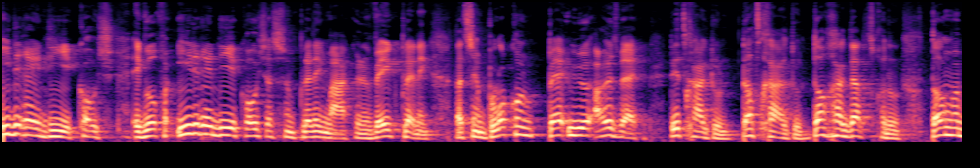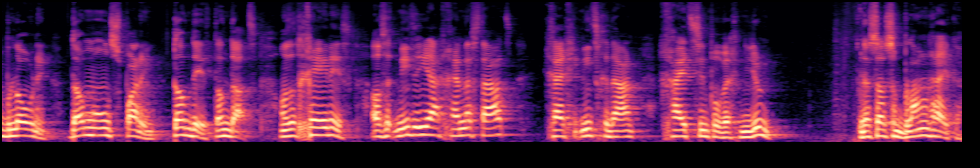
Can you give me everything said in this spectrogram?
Iedereen die je coacht. Ik wil voor iedereen die je coacht dat ze een planning maken, een weekplanning. Dat ze in blokken per uur uitwerken. Dit ga ik doen, dat ga ik doen, dan ga ik dat gaan doen. Dan mijn beloning, dan mijn ontspanning, dan dit, dan dat. Want hetgeen is, als het niet in je agenda staat, krijg je het niet gedaan, ga je het simpelweg niet doen. Dat is een belangrijke.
